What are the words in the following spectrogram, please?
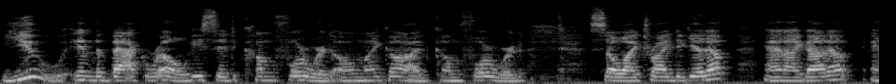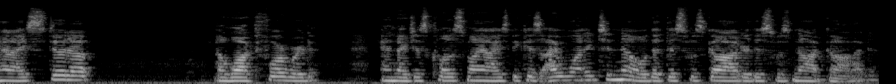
You in the back row. He said, Come forward. Oh my God, come forward. So I tried to get up and I got up and I stood up. I walked forward and I just closed my eyes because I wanted to know that this was God or this was not God.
